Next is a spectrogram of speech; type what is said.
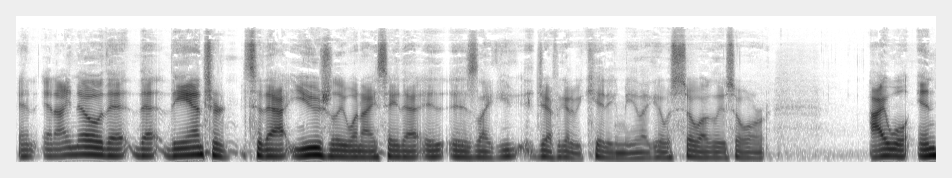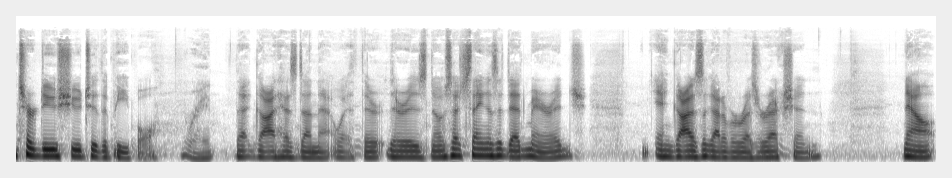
And and I know that, that the answer to that usually when I say that is, is like you Jeff, you got to be kidding me! Like it was so ugly. So I will introduce you to the people Right. that God has done that with. There there is no such thing as a dead marriage, and God is the God of a resurrection. Now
